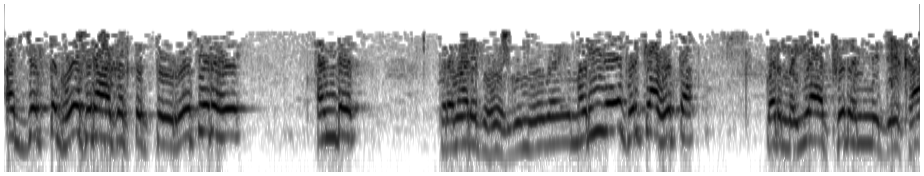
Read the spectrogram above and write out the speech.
अब जब तक होश रहा, तब तक तो रोते रहे अंदर। फिर हमारे पे होश गुम हो गए, मरी गए, फिर क्या होता? पर मैया फिर हमने देखा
